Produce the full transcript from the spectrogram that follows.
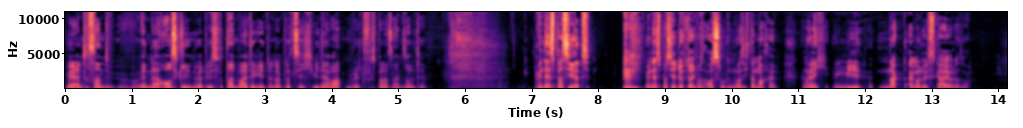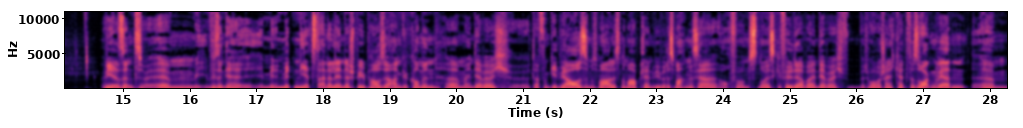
Wäre interessant, wenn er ausgeliehen wird, wie es dann weitergeht, wenn er plötzlich wieder erwarten Weltfußballer sein sollte. Wenn das passiert, wenn das passiert, dürft ihr euch was aussuchen, was ich dann mache. Dann renne ich irgendwie nackt einmal durch Sky oder so. Wir sind, ähm, wir sind ja inmitten jetzt einer Länderspielpause angekommen, ähm, in der wir euch, äh, davon gehen wir aus, das müssen wir alles nochmal abklären, wie wir das machen. Ist ja auch für uns neues Gefilde, aber in der wir euch mit hoher Wahrscheinlichkeit versorgen werden. Ähm,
